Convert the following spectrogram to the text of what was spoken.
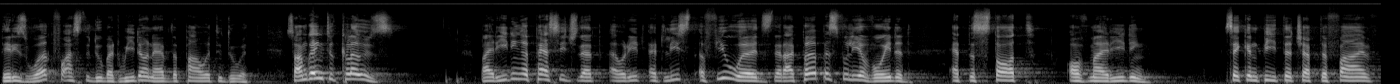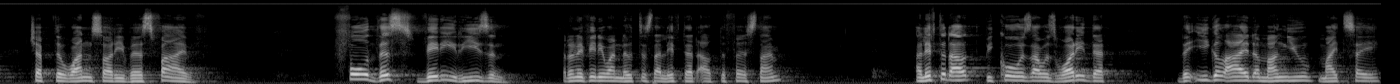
There is work for us to do, but we don't have the power to do it. So I'm going to close by reading a passage that, read at least a few words that I purposefully avoided at the start of my reading. 2 Peter chapter 5, chapter 1, sorry, verse 5. For this very reason, I don't know if anyone noticed I left that out the first time. I left it out because I was worried that the eagle eyed among you might say,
